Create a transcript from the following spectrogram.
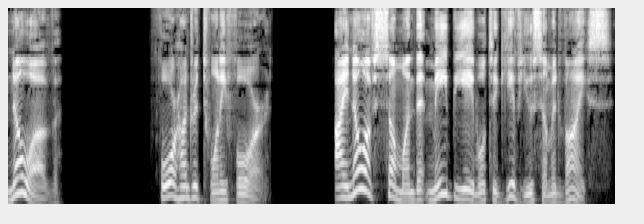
Know of. 424. I know of someone that may be able to give you some advice.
